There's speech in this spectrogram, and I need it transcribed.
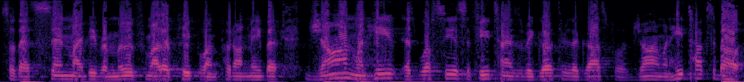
so that sin might be removed from other people and put on me. But John, when he, as we'll see this a few times as we go through the Gospel of John, when he talks about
